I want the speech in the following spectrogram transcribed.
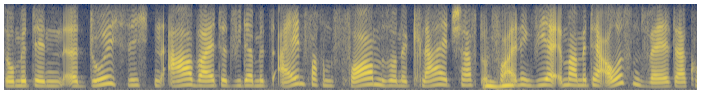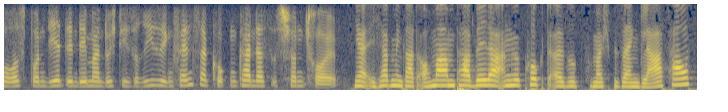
so mit den äh, Durchsichten arbeitet, wie der mit einfachen Formen so eine Klarheit schafft und mhm. vor allen Dingen wie er immer mit der Außenwelt da korrespondiert, indem man durch diese riesigen Fenster gucken kann, das ist schon toll. Ja, ich habe mir gerade auch mal ein paar Bilder angeguckt, also zum Beispiel sein Glashaus.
